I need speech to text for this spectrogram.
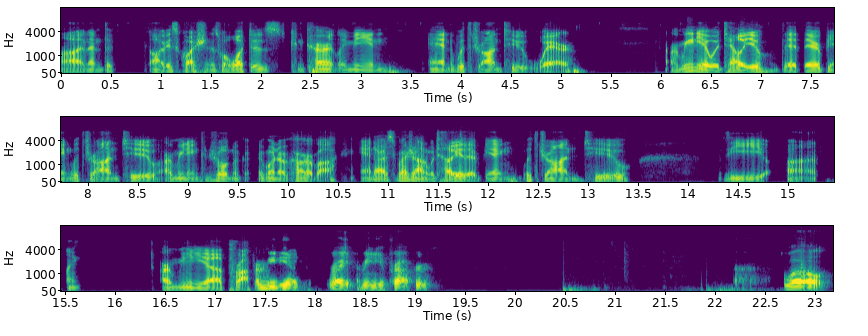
Uh, and then the obvious question is, well, what does concurrently mean and withdrawn to where? Armenia would tell you that they're being withdrawn to Armenian-controlled Nagorno-Karabakh, and Azerbaijan would tell you they're being withdrawn to the uh, like Armenia proper. Armenia, right? Armenia proper. Well,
